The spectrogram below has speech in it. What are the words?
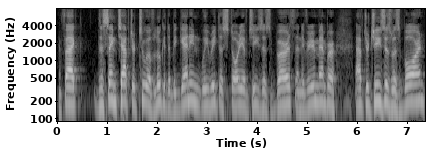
In fact, the same chapter 2 of Luke, at the beginning, we read the story of Jesus' birth. And if you remember, after Jesus was born,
